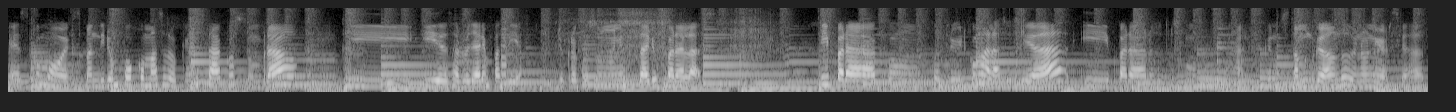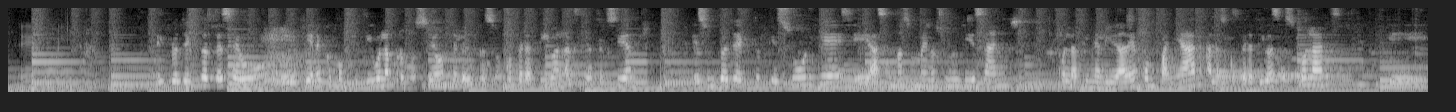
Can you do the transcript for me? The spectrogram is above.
Es como expandir un poco más a lo que uno está acostumbrado y, desarrollar empatía. Yo creo que es muy necesario para las y para contribuir como a la sociedad y para nosotros como profesionales que nos estamos graduando de una universidad eh, el proyecto TCU eh, tiene como objetivo la promoción de la educación cooperativa en la región de Occidente. Es un proyecto que surge eh, hace más o menos unos 10 años con la finalidad de acompañar a las cooperativas escolares eh,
